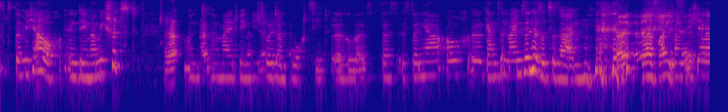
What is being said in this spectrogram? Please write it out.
schützt er mich auch, indem er mich schützt. Ja. Und äh, meinetwegen die Schultern hochzieht oder sowas. Das ist dann ja auch äh, ganz in meinem Sinne sozusagen. Ja, ja freilich. Weil ich ja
